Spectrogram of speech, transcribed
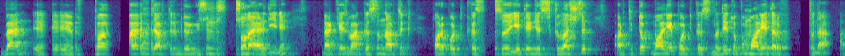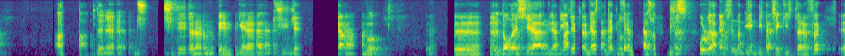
Ben e, faiz artırım döngüsünün sona erdiğini, Merkez Bankası'nın artık para politikası yeterince sıkılaştı. Artık top maliye politikasında değil, topu maliye tarafına attığını düşünüyorum. Benim genel düşüncem bu. Ee, Dolayısıyla burada işin dikkat çekici tarafı e,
